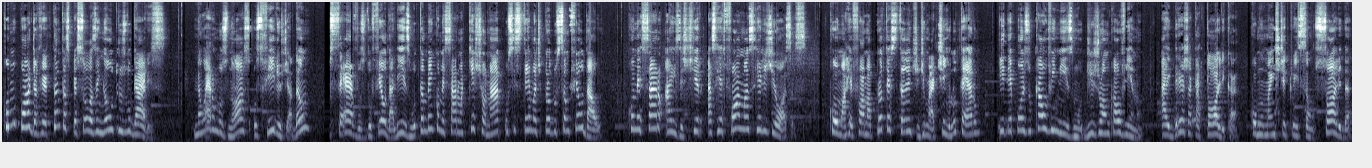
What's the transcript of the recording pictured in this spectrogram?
Como pode haver tantas pessoas em outros lugares? Não éramos nós os filhos de Adão? Os servos do feudalismo também começaram a questionar o sistema de produção feudal. Começaram a existir as reformas religiosas, como a reforma protestante de Martinho Lutero e depois o calvinismo de João Calvino. A Igreja Católica como uma instituição sólida,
